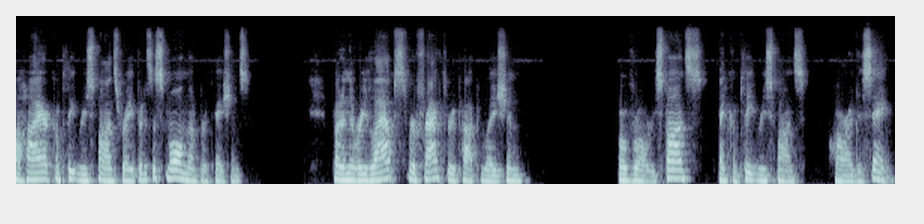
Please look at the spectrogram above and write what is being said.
a higher complete response rate, but it's a small number of patients. But in the relapsed refractory population, overall response and complete response are the same.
